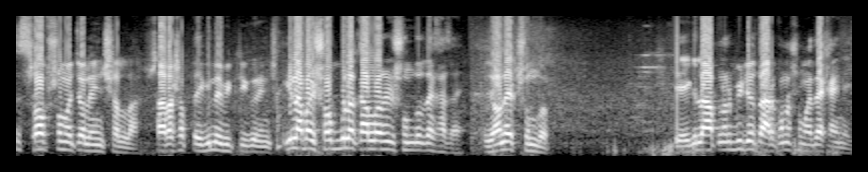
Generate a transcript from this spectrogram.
সব সময় চলে ইনশাল্লাহ। সারা সপ্তাহে এগুলো বিক্রি করি। এগুলা ভাই সবগুলো কালারের সুন্দর দেখা যায়। অনেক সুন্দর। এগুলো আপনার ভিডিওতে আর কোনো সময় দেখাই নাই।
